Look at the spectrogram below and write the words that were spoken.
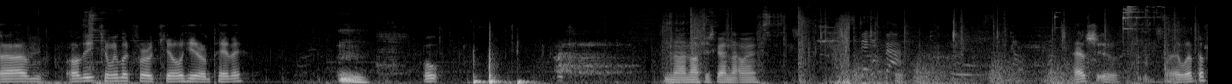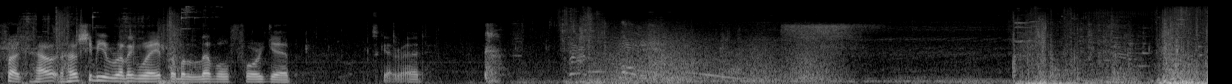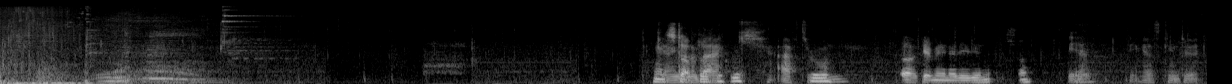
um, Ollie, can we look for a kill here on Pele? Oh. No, now she's going that way. How's she? Wait, what the fuck? How how's she be running away from a level four gap? Let's get red. I'm stop going back this. after one. Oh, give me an idiot in it. So. Yeah, you guys can do it.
